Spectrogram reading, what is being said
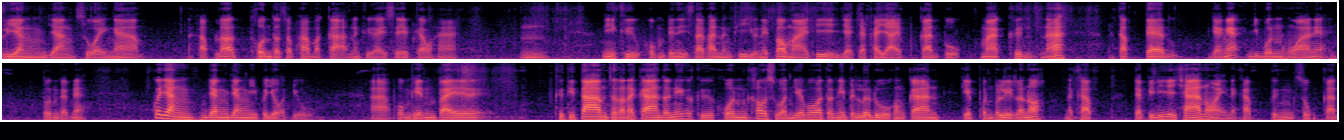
เรียงอย่างสวยงามนะครับแล้วทนต่อสภาพอากาศนั่นคือ i c s 95อืมนี่คือผมเป็นอีกสายพันธุ์หนึ่งที่อยู่ในเป้าหมายที่อยากจะขยายการปลูกมากขึ้นนะนะครับแต่อย่างเนี้ยอยู่บนหัวเนี้ยต้นแบบเนี้ยก็ยังยังยังมีประโยชน์อยู่อ่าผมเห็นไปคือติดตามสถานการณ์ตัวนี้ก็คือคนเข้าสวนเยอะเพราะว่าตอนนี้เป็นฤดูของการเก็บผลผลิตแล้วเนาะนะครับ แต่ปีนี้จะช้าหน่อยนะครับเพิ่งสุกกัน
